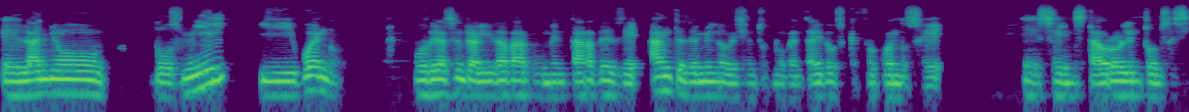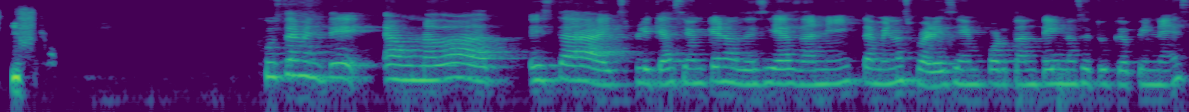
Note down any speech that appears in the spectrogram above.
el año 2000 y bueno, podrías en realidad argumentar desde antes de 1992, que fue cuando se, eh, se instauró el entonces IFE. Justamente aunado a esta explicación que nos decías, Dani, también nos parece importante, y no sé tú qué opines,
